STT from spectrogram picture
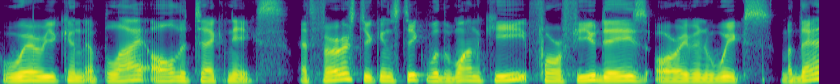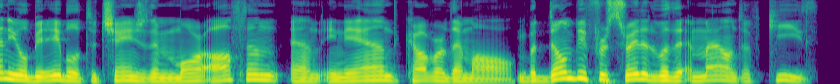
where you can apply all the techniques. At first you can stick with one key for a few days or even weeks, but then you'll be able to change them more often and in the end cover them all. But don't be frustrated with the amount of keys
